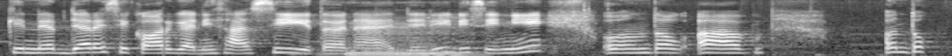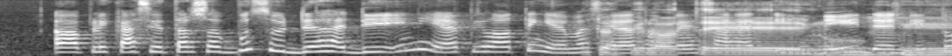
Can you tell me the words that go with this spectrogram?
kinerja risiko organisasi gitu. Nah, Hmm. jadi di sini untuk em, untuk aplikasi tersebut sudah di ini ya piloting ya Mas Udah ya sampai saat piloting, ini dan oke. itu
